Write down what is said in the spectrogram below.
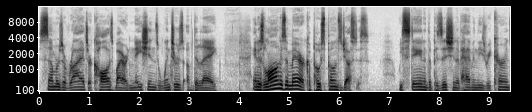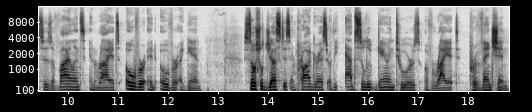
summers of riots are caused by our nation's winters of delay. And as long as America postpones justice, we stand in the position of having these recurrences of violence and riots over and over again. Social justice and progress are the absolute guarantors of riot prevention.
